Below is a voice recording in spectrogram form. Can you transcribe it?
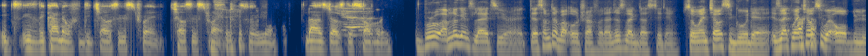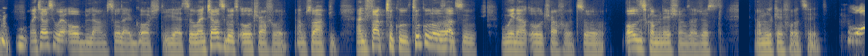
it's it's the kind of the Chelsea's trend, Chelsea's trend. so yeah, that's just the Yeah. summary. Bro, I'm not going to lie to you, right? There's something about Old Trafford. I just like that stadium. So when Chelsea go there, it's like when Chelsea were all blue. When Chelsea were all blue, I'm so like, gosh, get. So when Chelsea goes to Old Trafford, I'm so happy. And the fact Tuchel, Tuchel knows Yeah. how to win at Old Trafford. So all these combinations are just, I'm looking forward to it. Yeah,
